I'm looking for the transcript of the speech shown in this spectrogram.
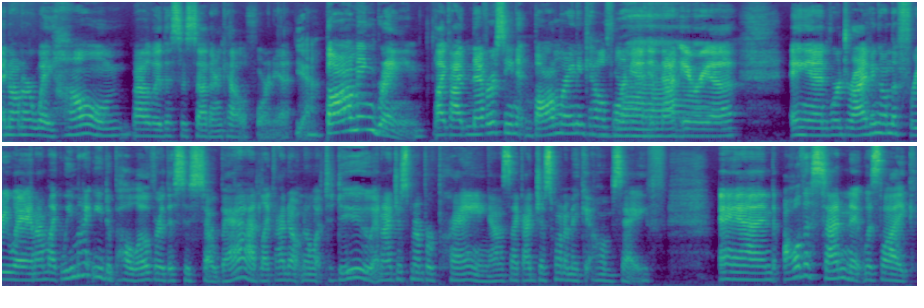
And on our way home, by the way, this is Southern California. Yeah. Bombing rain. Like I'd never seen it bomb rain in California in that area. And we're driving on the freeway, and I'm like, we might need to pull over. This is so bad. Like, I don't know what to do. And I just remember praying. I was like, I just want to make it home safe. And all of a sudden, it was like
